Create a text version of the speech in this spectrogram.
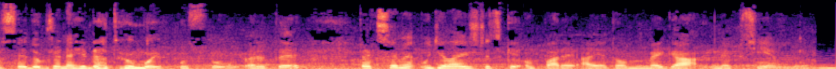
si dobře nehydratuju moji pusu, rty, tak se mi udělají vždycky opary a je to mega nepříjemný.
